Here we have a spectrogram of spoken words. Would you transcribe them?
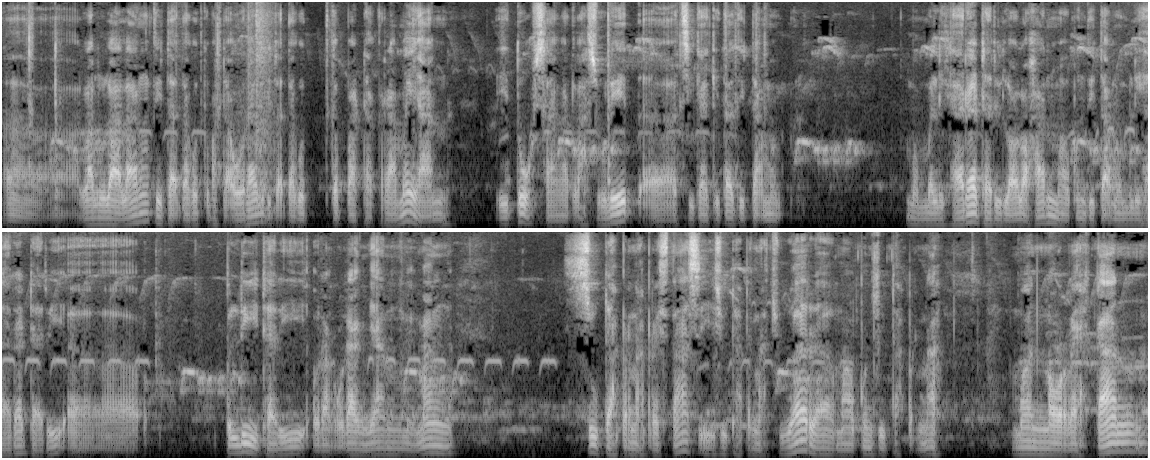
uh, lalu lalang, tidak takut kepada orang, tidak takut kepada keramaian, itu sangatlah sulit uh, jika kita tidak mem memelihara dari lolohan maupun tidak memelihara dari uh, beli dari orang-orang yang memang sudah pernah prestasi, sudah pernah juara maupun sudah pernah menorehkan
